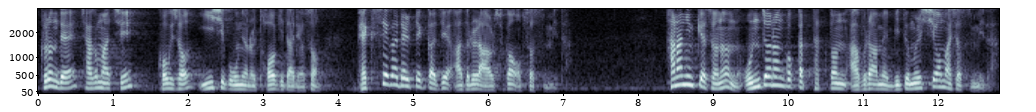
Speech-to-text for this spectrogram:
그런데 자그마치 거기서 25년을 더 기다려서 100세가 될 때까지 아들을 낳을 수가 없었습니다. 하나님께서는 온전한 것 같았던 아브라함의 믿음을 시험하셨습니다.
